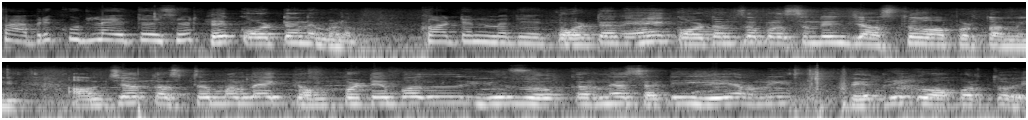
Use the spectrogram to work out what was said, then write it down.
फॅब्रिक कुठला येतोय सर हे कॉटन आहे मॅडम कॉटनमध्ये येतो. कॉटन आहे कॉटनचं पर्सेंटेज जास्त वापरतो आम्ही. आमच्या कस्टमरला एक कम्फर्टेबल यूज करण्यासाठी हे आम्ही फॅब्रिक वापरतोय.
